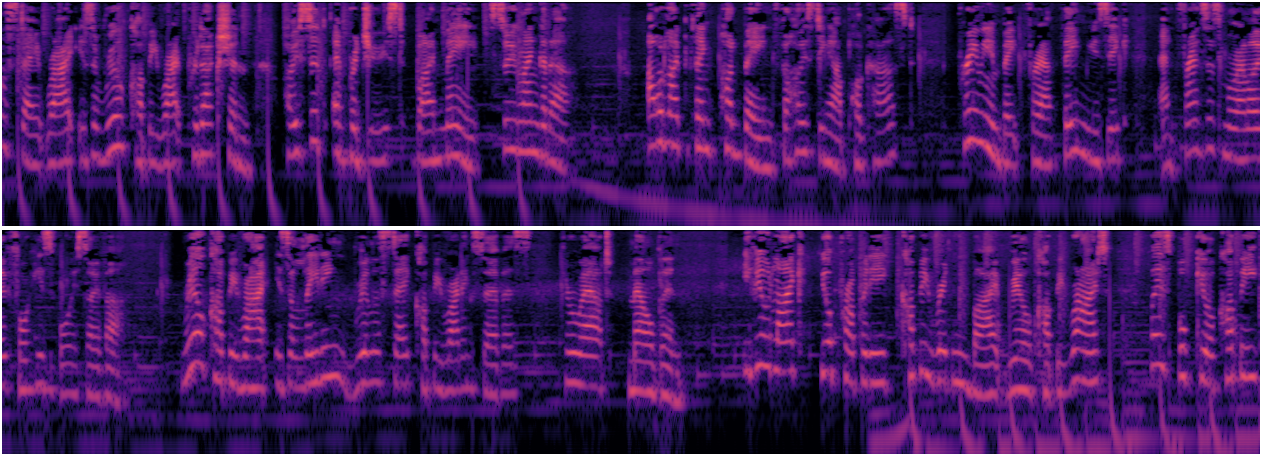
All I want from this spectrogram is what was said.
Estate Right is a real copy right production, hosted and produced by me, Sue Langeder. I would like to thank Podbean for hosting our podcast Premium Beat for our theme music, and Francis Morello for his voiceover. Real Copy Right is a leading real estate copywriting service throughout Melbourne. If you would like your property copywritten by Real Copy Right, please book your copy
